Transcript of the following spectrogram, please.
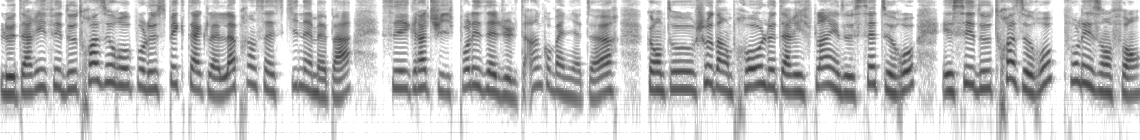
Le tarif est de 3 euros pour le spectacle La princesse qui n'aimait pas. C'est gratuit pour les adultes accompagnateurs. Quant au show d'impro, le tarif plein est de 7 euros et c'est de 3 euros pour les enfants.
